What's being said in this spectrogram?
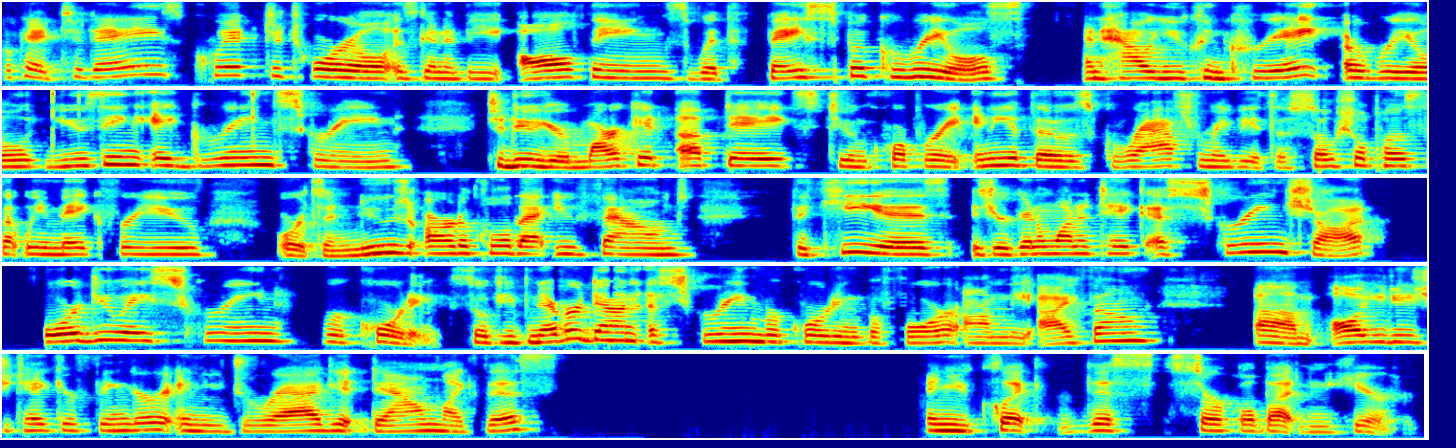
Okay, today's quick tutorial is going to be all things with Facebook Reels and how you can create a reel using a green screen to do your market updates, to incorporate any of those graphs, or maybe it's a social post that we make for you, or it's a news article that you found. The key is, is you're going to want to take a screenshot or do a screen recording. So if you've never done a screen recording before on the iPhone, um, all you do is you take your finger and you drag it down like this. And you click this circle button here.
